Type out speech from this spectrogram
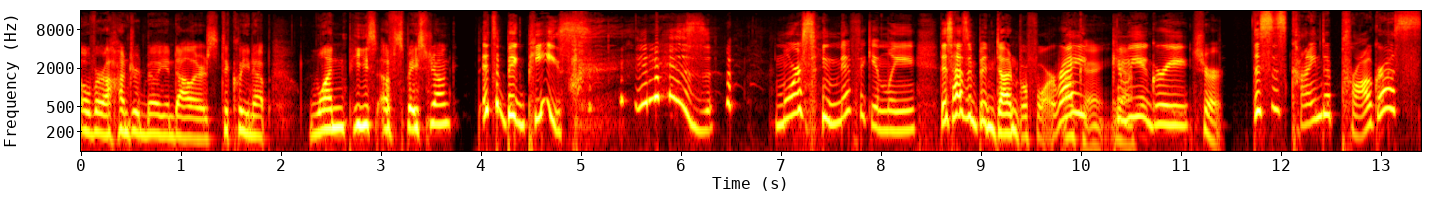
over $100 million to clean up one piece of space junk? It's a big piece. it is. More significantly, this hasn't been done before, right? Okay, Can yeah. we agree? Sure. This is kind of progress.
